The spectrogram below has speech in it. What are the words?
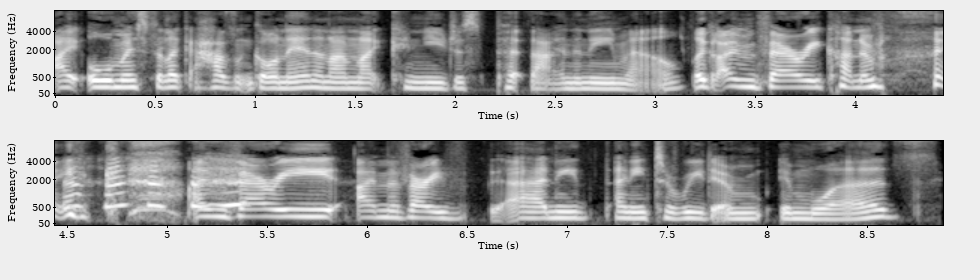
I almost feel like it hasn't gone in, and I'm like, "Can you just put that in an email?" Like I'm very kind of like I'm very I'm a very I need I need to read it in, in words,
